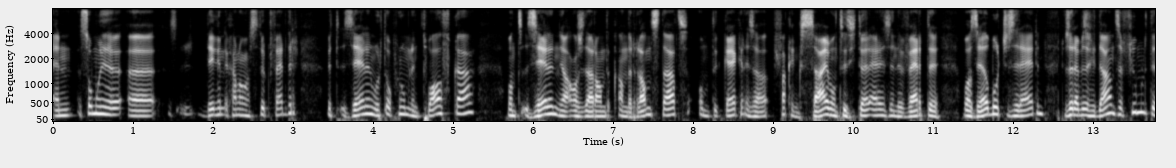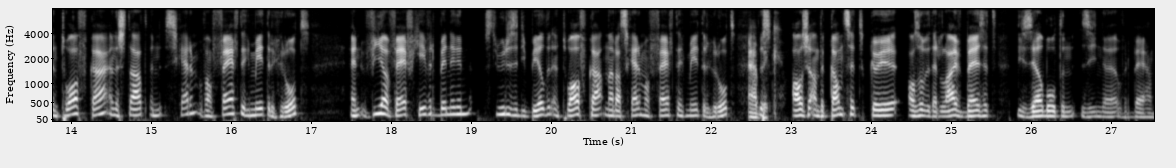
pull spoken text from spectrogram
En sommige eh, dingen gaan nog een stuk verder. Het zeilen wordt opgenomen in 12K. Want zeilen, ja, als je daar aan de, aan de rand staat om te kijken, is dat fucking saai. Want je ziet daar ergens in de verte wat zeilbootjes rijden. Dus dat hebben ze gedaan. Ze filmen het in 12K en er staat een scherm van 50 meter groot. En via 5G-verbindingen sturen ze die beelden in 12K naar dat scherm van 50 meter groot. Dus als je aan de kant zit, kun je, alsof je er live bij zit, die zeilboten zien eh voorbij gaan.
